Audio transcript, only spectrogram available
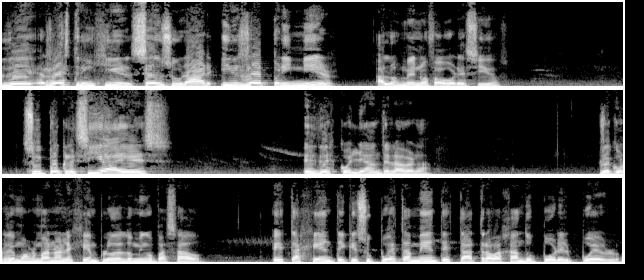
de restringir, censurar y reprimir a los menos favorecidos. Su hipocresía es, es descollante, la verdad. Recordemos, hermano, el ejemplo del domingo pasado. Esta gente que supuestamente está trabajando por el pueblo.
